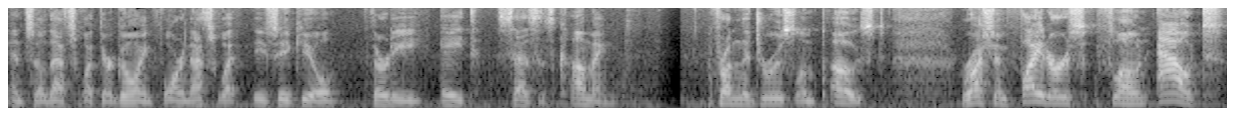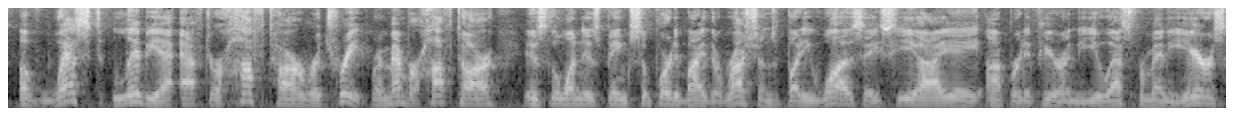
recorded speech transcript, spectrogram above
And so that's what they're going for, and that's what Ezekiel 38 says is coming. From the Jerusalem Post, Russian fighters flown out of West Libya after Haftar retreat. Remember, Haftar is the one who's being supported by the Russians, but he was a CIA operative here in the U.S. for many years.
